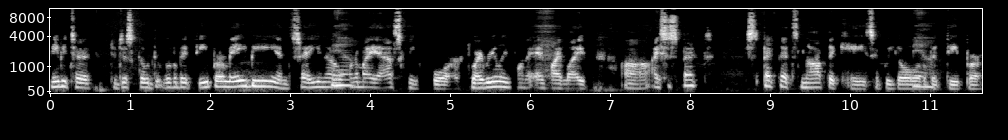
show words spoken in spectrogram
maybe to to just go a little bit deeper, maybe, and say, you know, yeah. what am I asking for? Do I really want to end my life? Uh, I suspect suspect that's not the case if we go a little yeah. bit deeper.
